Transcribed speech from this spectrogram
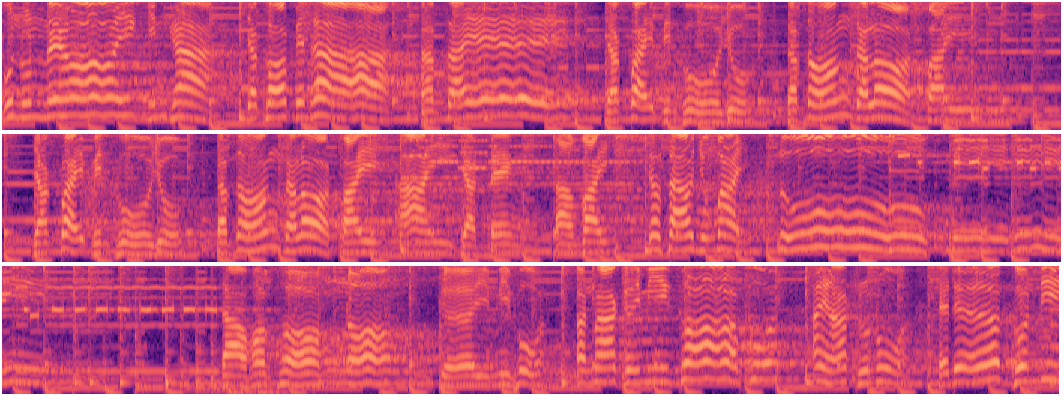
อุ่นอุ่นในห้อยกินข้าอยากขอเป็นท่าหับใสอยากไปเป็นคู่อยู่กับน้องตลอดไป อยากไปเป็นคู่อยู่กับน้องตลอดไปอายอยากแต่งตามไว้เจ้าสาวยุงไม่ลูกมี สาวหอบสองน้องเคยมีผัวผ่านมาเคยมีครอบครัวให้หักครูนัวแต่เด้อคนดี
